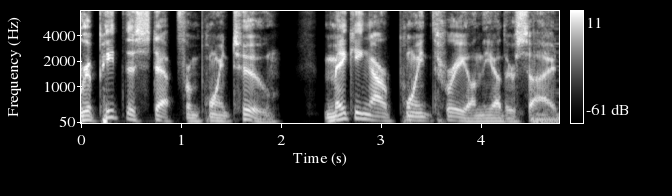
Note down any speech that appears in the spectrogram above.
Repeat this step from point 2, making our point 3 on the other side.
